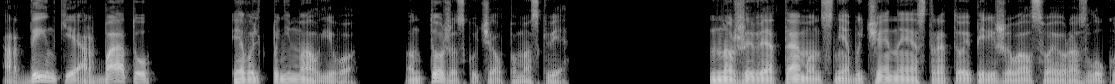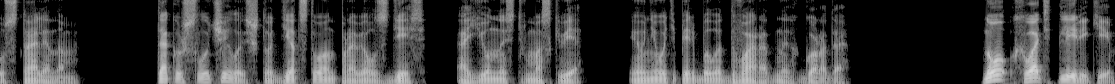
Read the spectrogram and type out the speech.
Ордынке, Арбату, Эвальд понимал его. Он тоже скучал по Москве. Но, живя там, он с необычайной остротой переживал свою разлуку с Сталином. Так уж случилось, что детство он провел здесь, а юность в Москве, и у него теперь было два родных города. Ну, хватит лирики.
